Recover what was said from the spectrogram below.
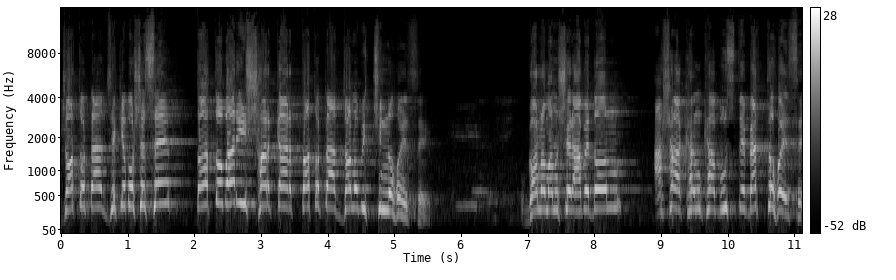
যতটা ঝেঁকে বসেছে, ততবারই সরকার ততটা জনবিচ্ছিন্ন হয়েছে। গণমানুষের আবেদন আশা আকাঙ্ক্ষা বুঝতে ব্যর্থ হয়েছে,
